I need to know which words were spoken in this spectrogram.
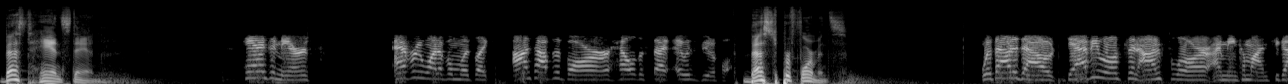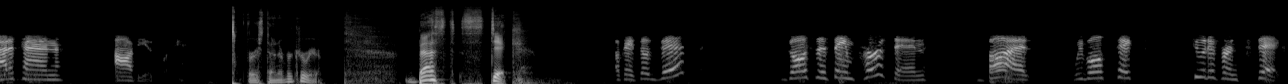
Best handstand. Hannah Demers. Every one of them was like on top of the bar, held a set. It was beautiful. Best performance without a doubt, Gabby Wilson on floor. I mean, come on, she got a 10, obviously. First 10 of her career. Best stick. Okay, so this goes to the same person, but we both picked two different sticks.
